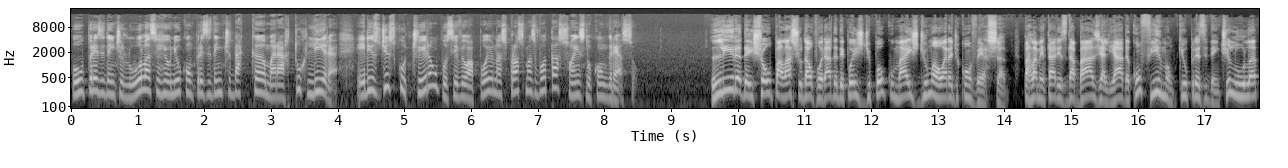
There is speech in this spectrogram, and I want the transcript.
O presidente Lula se reuniu com o presidente da Câmara, Arthur Lira. Eles discutiram o possível apoio nas próximas votações no Congresso. Lira deixou o Palácio da Alvorada depois de pouco mais de uma hora de conversa. Parlamentares da base aliada confirmam que o presidente Lula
